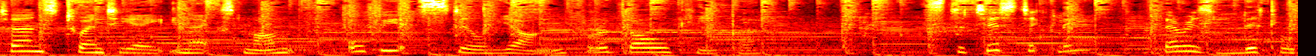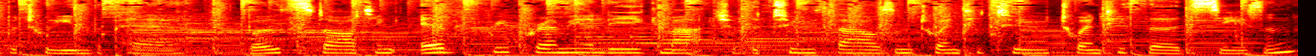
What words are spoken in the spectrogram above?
turns 28 next month, albeit still young for a goalkeeper. Statistically, there is little between the pair, both starting every Premier League match of the 2022 23 season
